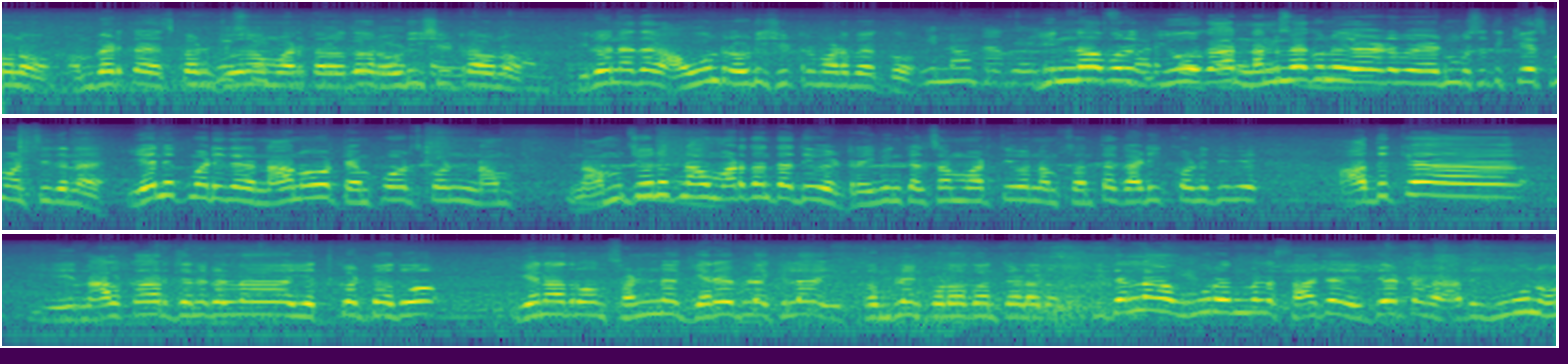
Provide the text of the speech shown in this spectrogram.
ಅವನು. ಅಂಬೇಡ್ಕರ್ ಎಸ್ಕೊಂಡು ಜೀವನ ಮಾಡ್ತಾ ಇರೋದು ರೌಡಿ ಶೀಟ್ರ್ ಅವನು. ಇರೋನೇದಾಗ ಅವ್ನು ರೌಡಿ ಶೀಟ್ರ್ ಮಾಡಬೇಕು. ಇನ್ನೊಬ್ರು ಇವಾಗ ನನ್ನ ಮ್ಯಾಗೂ ಎರಡು ಎರಡು ಮೂರು ಸತಿ ಕೇಸ್ ಮಾಡಿಸಿದ್ದಾನೆ ಏನಕ್ಕೆ ಮಾಡಿದ್ದಾರೆ ನಾನು ಟೆಂಪೋ ಓಡಿಸ್ಕೊಂಡು ನಮ್ಮ ನಮ್ಮ ಜೀವನಕ್ಕೆ ನಾವು ಮಾಡ್ಕೊತ ಇದ್ದೀವಿ ಡ್ರೈವಿಂಗ್ ಕೆಲಸ ಮಾಡ್ತೀವಿ. ನಮ್ಮ ಸ್ವಂತ ಗಾಡಿ ಇಟ್ಕೊಂಡಿದ್ದೀವಿ ಅದಕ್ಕೆ ಈ ನಾಲ್ಕಾರು ಜನಗಳನ್ನ ಎತ್ಕಟ್ಟೋದು. ಏನಾದರೂ ಒಂದು ಸಣ್ಣ ಗೆರೆ ಬೀಳೋಕ್ಕಿಲ್ಲ ಕಂಪ್ಲೇಂಟ್ ಕೊಡೋದು ಅಂತ ಹೇಳೋದು. ಇದೆಲ್ಲ ಊರಂದಮೇಲೆ ಸಹಜ ಇದ್ದೇ ಅದು ಇವನು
